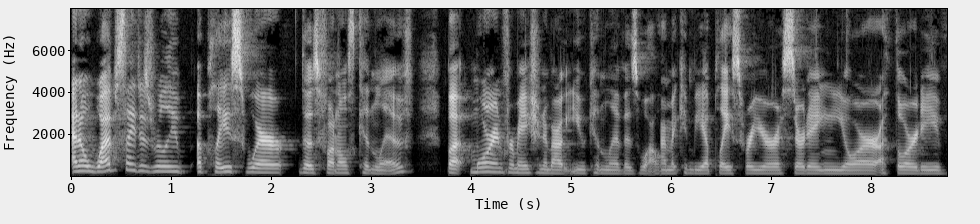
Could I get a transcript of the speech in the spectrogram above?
And a website is really a place where those funnels can live, but more information about you can live as well. Um, it can be a place where you're asserting your authority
